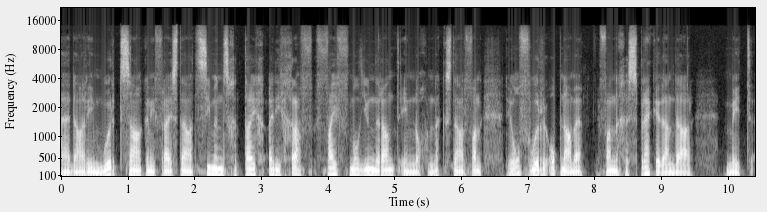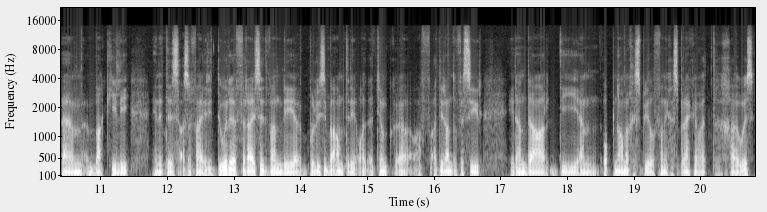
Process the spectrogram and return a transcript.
uh, daardie moordsaak in die Vrystaat. Siemens getuig uit die graf 5 miljoen rand en nog niks daarvan. Die hof hoor opname van gesprekke dan daar met ehm um, Bakili. En dit is asof hy uit die dode verrys het van die polisiebeampte die adjunk uh, of adjutant offisier het dan daar die um, opname gespeel van die gesprekke wat gehou is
